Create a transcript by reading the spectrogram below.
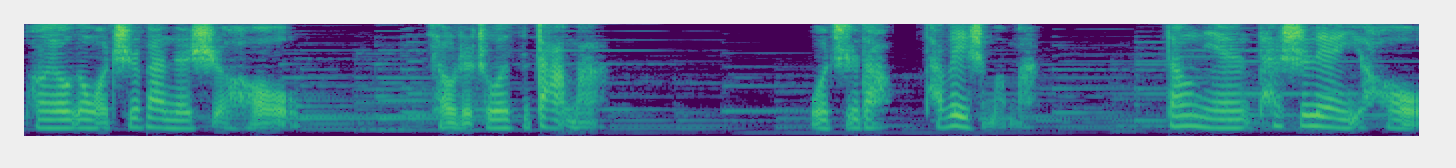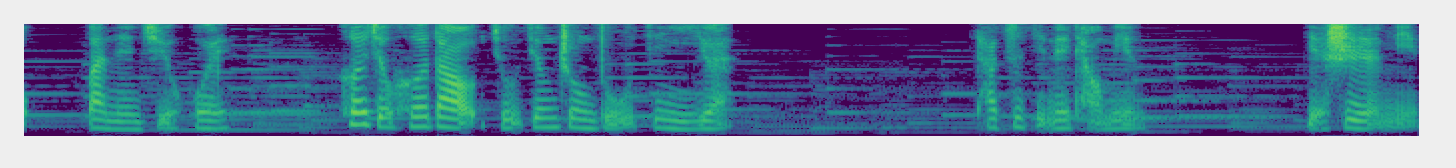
朋友跟我吃饭的时候，敲着桌子大骂。我知道他为什么骂。当年他失恋以后，万念俱灰，喝酒喝到酒精中毒进医院。他自己那条命，也是人命。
